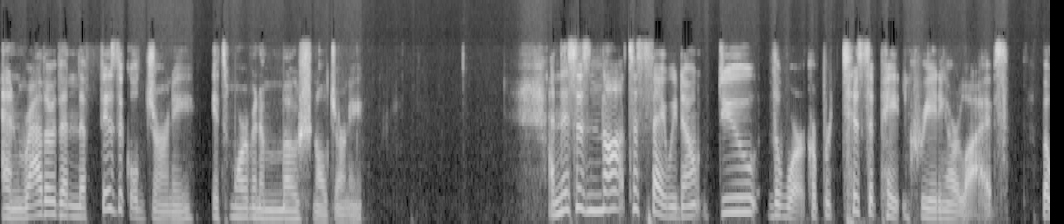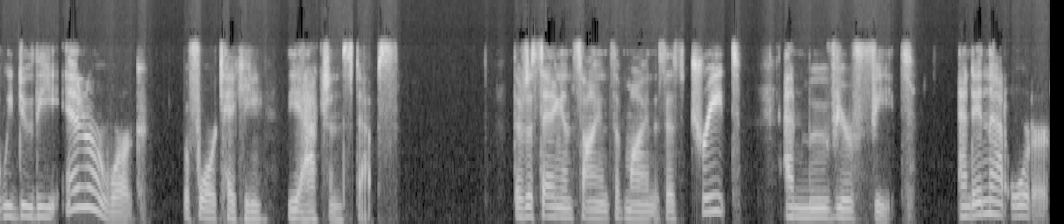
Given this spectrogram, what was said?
And rather than the physical journey, it's more of an emotional journey. And this is not to say we don't do the work or participate in creating our lives, but we do the inner work before taking the action steps. There's a saying in Science of Mind that says, treat and move your feet. And in that order,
